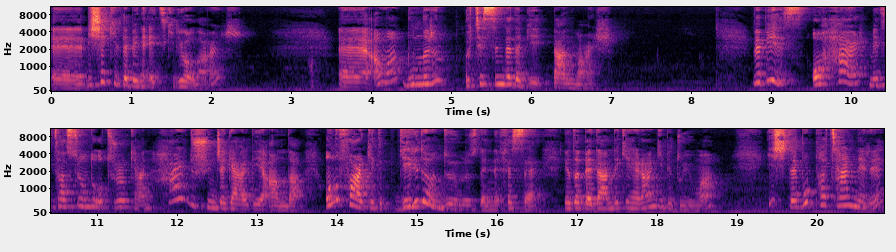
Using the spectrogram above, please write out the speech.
e, bir şekilde beni etkiliyorlar. E, ama bunların ötesinde de bir ben var. Ve biz o her meditasyonda otururken her düşünce geldiği anda onu fark edip geri döndüğümüzde nefese ya da bedendeki herhangi bir duyuma işte bu paternleri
